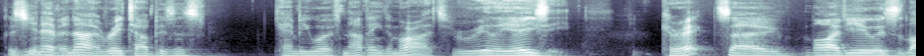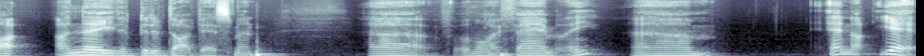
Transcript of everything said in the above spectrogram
because you never know, retail business can be worth nothing tomorrow. It's really easy. Correct. So my view is like I need a bit of divestment uh, for my family, um, and uh, yeah,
